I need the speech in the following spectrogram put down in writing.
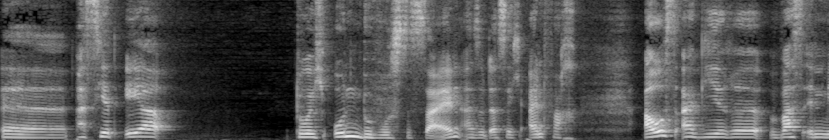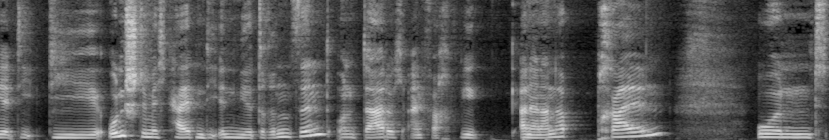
äh, passiert eher durch unbewusstes Sein, also dass ich einfach ausagiere, was in mir, die, die Unstimmigkeiten, die in mir drin sind und dadurch einfach wie aneinander prallen. Und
